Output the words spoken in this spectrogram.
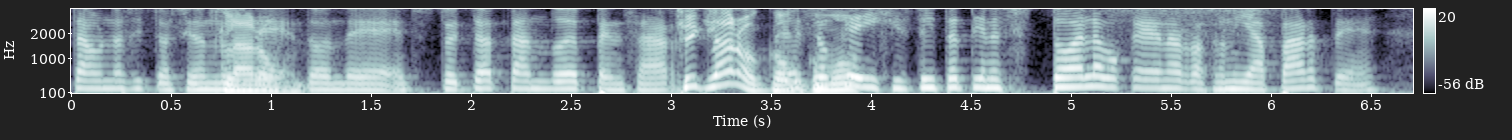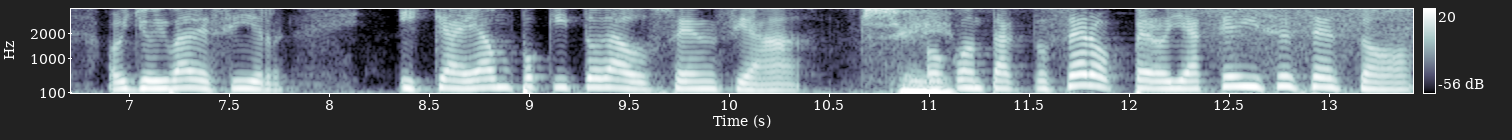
en una situación Claro. donde, donde estoy tratando de pensar. Sí, claro. Pero Como, eso que dijiste ahorita tienes toda la boca llena de razón. Y aparte, yo iba a decir, y que haya un poquito de ausencia Sí. o contacto cero. Pero ya que dices eso,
